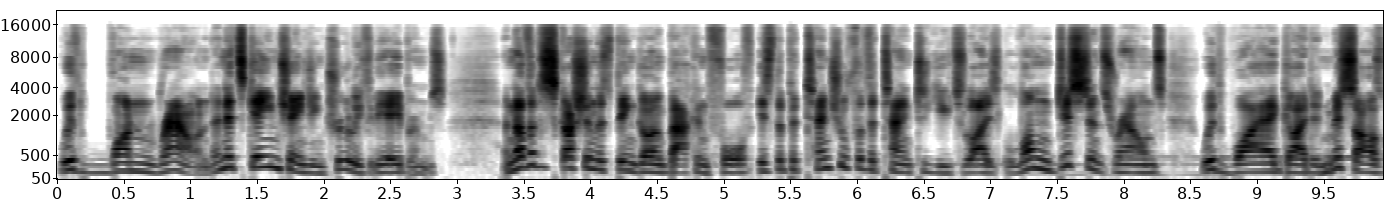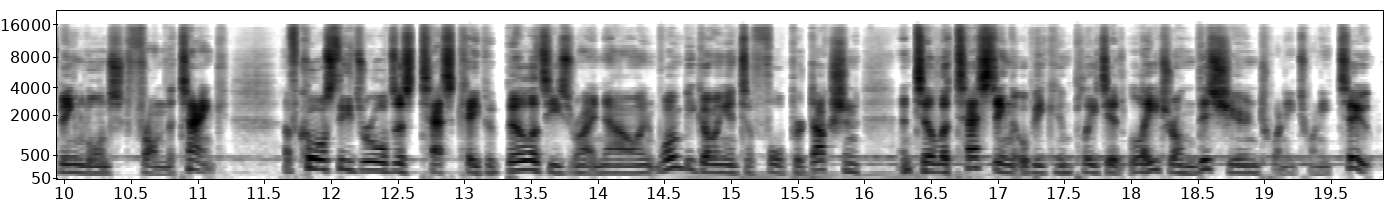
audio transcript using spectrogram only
with one round, and it's game changing truly for the Abrams. Another discussion that's been going back and forth is the potential for the tank to utilize long distance rounds with wire guided missiles being launched from the tank. Of course, these are all just test capabilities right now and won't be going into full production until the testing that will be completed later on this year in 2022.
